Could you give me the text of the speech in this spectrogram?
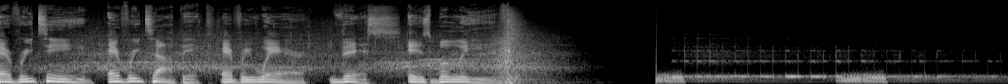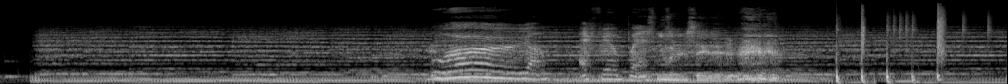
Every team, every topic, everywhere. This is Bleav. Whoa, I feel blessed. You wouldn't say that.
